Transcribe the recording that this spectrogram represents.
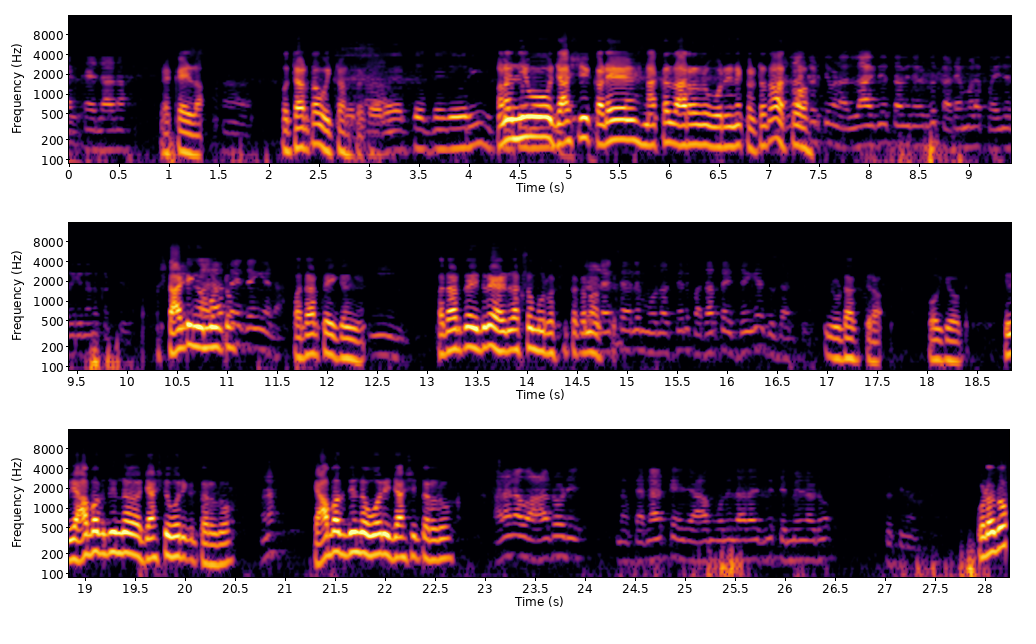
ಲೆಕ್ಕ ಇಲ್ಲ ಅಣ್ಣ. ಲೆಕ್ಕ ಇಲ್ಲ. ಇರ್ತಾ ಹೋಯ್ತಾ ಇರ್ತಾ ಹತ್ತು ಹದಿನೈದು ಅಣ್ಣ ನೀವು ಜಾಸ್ತಿ ಕಡೆ ನಾಲ್ಕಲ್ಲಿ ಆರಾರು ಓರಿನೇ ಕಟ್ಟೋದಾ ಅಥವಾ? ಕಟ್ತೀವಿ ಅಣ್ಣ. ಎಲ್ಲ ಆಗದೆ ತಾವಿನ ಹಿಡಿದು ಕಡೆ ಮಳೆ ಕಟ್ತೀವಿ. ಸ್ಟಾರ್ಟಿಂಗ್ ಅಮೌಂಟು ಪದಾರ್ಥ ಇದ್ದಂಗೆ ಅಣ್ಣ. ಪದಾರ್ಥ ಇದ್ರೆ ಹ್ಞೂ ಪದಾರ್ಥ ಇದ್ದರೆ ಎರಡು ಲಕ್ಷ ಮೂರು ಲಕ್ಷ ತನಕ ಎರಡು ಲಕ್ಷ ಅಲ್ಲಿ ಮೂರು ಲಕ್ಷ ಅಲ್ಲಿ ಪದಾರ್ಥ ಇದ್ದಂಗೆ ದುಡ್ಡು ಹಾಕ್ತೀವಿ. ದುಡ್ಡು ಹಾಕ್ತೀರಾ? ಓಕೆ ಓಕೆ ನೀವು ಯಾವ ಭಾಗದಿಂದ ಜಾಸ್ತಿ ಓರಿ ತರೋದು? ಅಣ್ಣ? ಯಾವ ಭಾಗದಿಂದ ಓರಿ ಜಾಸ್ತಿ ತರೋದು? ಅಣ್ಣ ನಾವು ಆಲ್ರೆಡಿ ನಮ್ಮ ಕರ್ನಾಟಕ ಇದೆ ಆ ಮೂಲೆದಾರ ಇರಲಿ ತಮಿಳ್ನಾಡು ತರ್ತೀವಿ ಅಣ್ಣ. ಕೊಡೋದು?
